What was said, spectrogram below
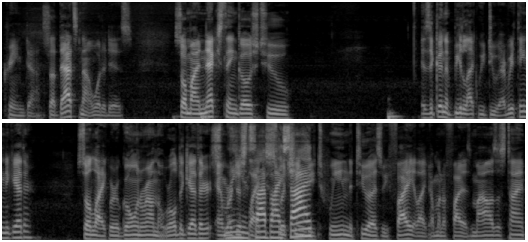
cream down. So that's not what it is. So my next thing goes to is it going to be like we do everything together? So like we're going around the world together and we're just like switching between the two as we fight. Like i'm going to fight as miles this time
